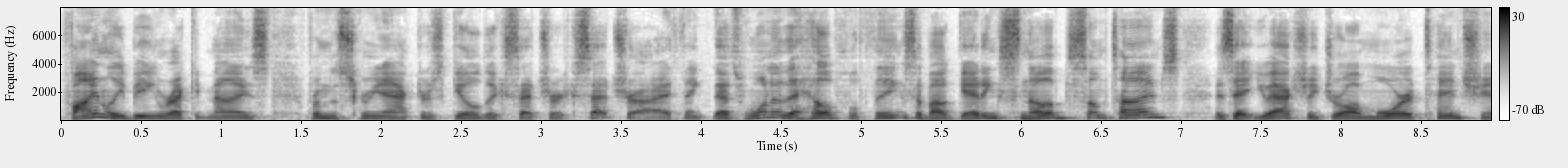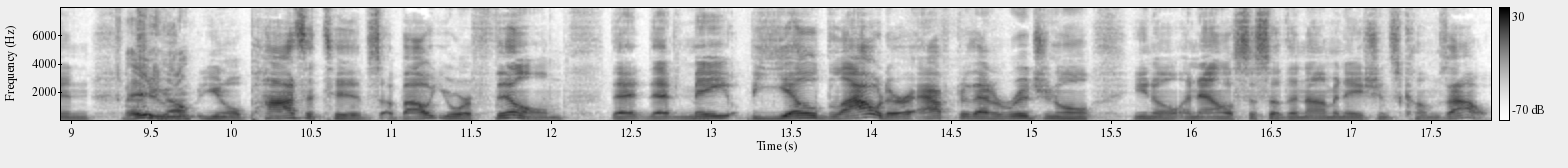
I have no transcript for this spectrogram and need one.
finally being recognized from the Screen Actors Guild, etc., etc. I think that's one of the helpful things about getting snubbed sometimes is that you actually draw more attention There you to go. you know positives about your film that that may be yelled louder after that original you know analysis of the nominations comes out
